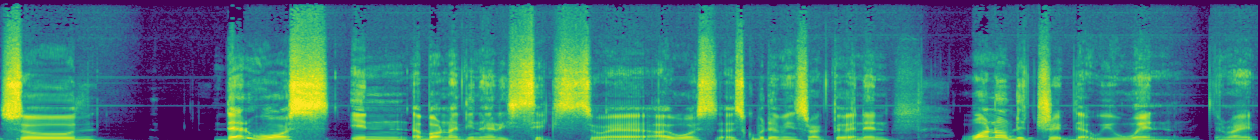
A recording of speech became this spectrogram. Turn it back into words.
So that was in about 1996 so uh, i was a scuba diving instructor and then one of the trip that we went right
